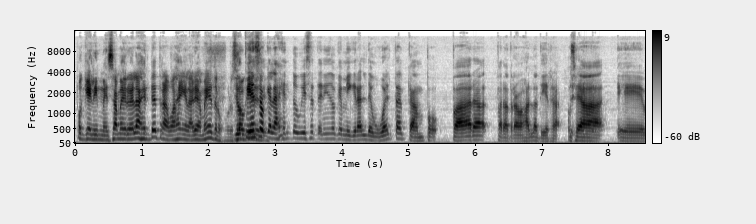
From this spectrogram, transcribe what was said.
porque la inmensa mayoría de la gente trabaja en el área metro. yo pienso que, que la gente hubiese tenido que emigrar de vuelta al campo para, para trabajar la tierra. O sea, eh,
